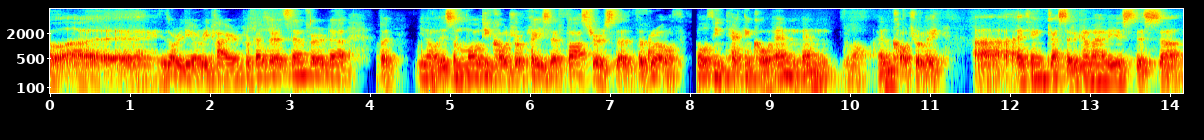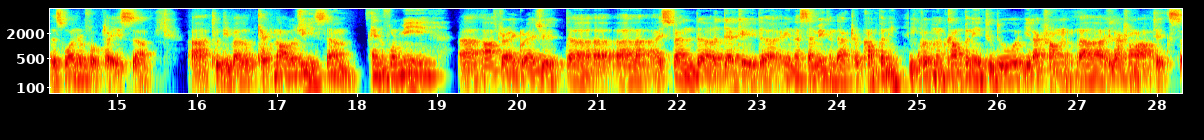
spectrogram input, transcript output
he's already a retired professor at Stanford, but you know, it's a multicultural place that fosters the, the growth, both in technical and, and, you know, and culturally. Uh, I think uh, Silicon Valley is this, uh, this wonderful place uh, uh, to develop technologies. Um, and for me, uh, after I graduated, I spent a decade in a semiconductor company, equipment company to do electron, electron optics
